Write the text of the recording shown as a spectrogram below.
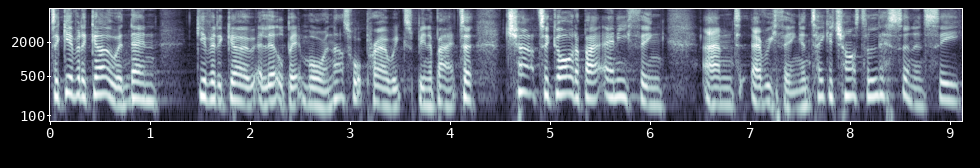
to give it a go and then give it a go a little bit more. And that's what Prayer Week's been about to chat to God about anything and everything and take a chance to listen and see,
